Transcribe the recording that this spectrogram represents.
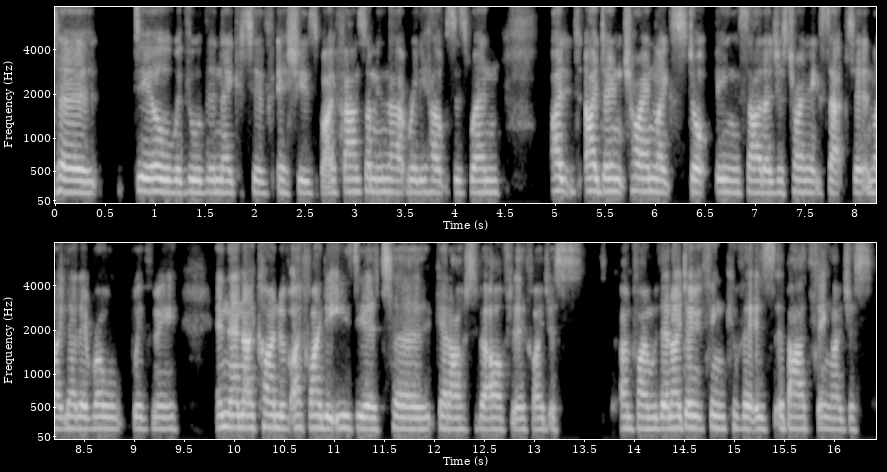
to deal with all the negative issues. But I found something that really helps is when I, I don't try and like stop being sad i just try and accept it and like let it roll with me and then i kind of i find it easier to get out of it after if i just i'm fine with it and i don't think of it as a bad thing i just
